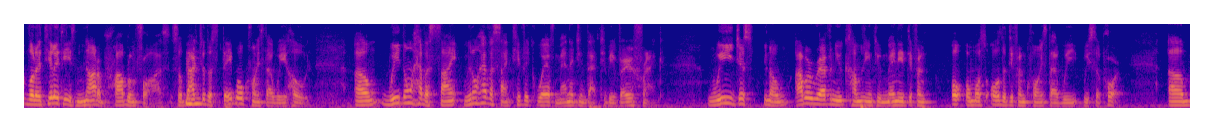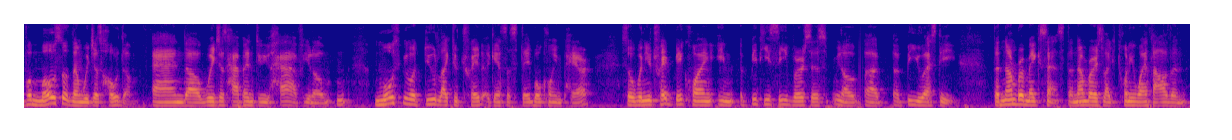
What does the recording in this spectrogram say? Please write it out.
volatility is not a problem for us. So back mm-hmm. to the stable coins that we hold, um, we don't have a sci- we don't have a scientific way of managing that. To be very frank, we just you know our revenue comes into many different almost all the different coins that we we support. Um, for most of them, we just hold them, and uh, we just happen to have you know m- most people do like to trade against a stable coin pair. So when you trade Bitcoin in BTC versus you know uh, BUSD, the number makes sense. The number is like twenty one thousand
